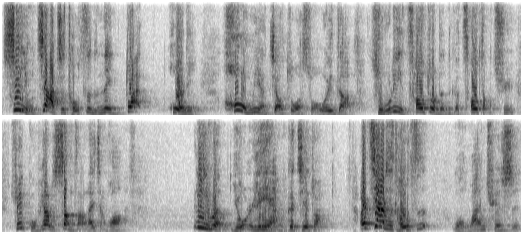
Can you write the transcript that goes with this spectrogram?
先有价值投资的那一段获利，后面叫做所谓的主力操作的那个超涨区。所以股票的上涨来讲话，利润有两个阶段，而价值投资我完全是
